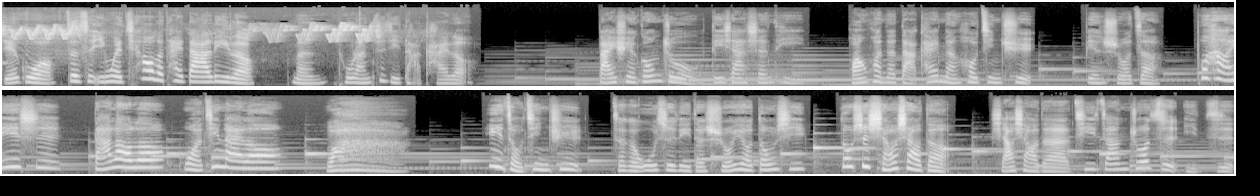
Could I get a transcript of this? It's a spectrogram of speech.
结果这次因为敲得太大力了，门突然自己打开了。白雪公主低下身体，缓缓地打开门后进去，边说着：“不好意思。”打扰了，我进来喽！哇，一走进去，这个屋子里的所有东西都是小小的，小小的七张桌子椅子，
